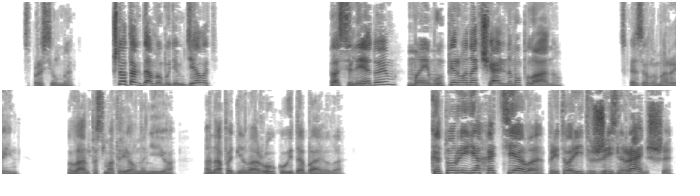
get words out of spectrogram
— спросил Мэтт. — Что тогда мы будем делать? — Последуем моему первоначальному плану, — сказала Морейн. Лан посмотрел на нее. Она подняла руку и добавила. — Который я хотела притворить в жизнь раньше,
